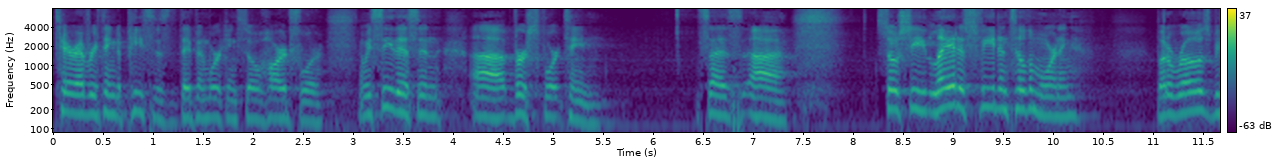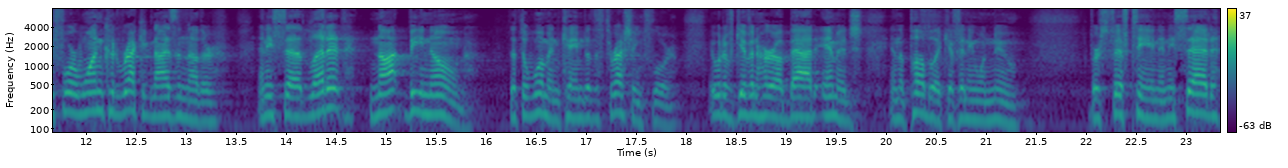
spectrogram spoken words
tear everything to pieces that they've been working so hard for. And we see this in uh, verse 14. It says, uh, So she lay at his feet until the morning, but arose before one could recognize another. And he said, Let it not be known that the woman came to the threshing floor. It would have given her a bad image in the public if anyone knew. Verse 15, and he said,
